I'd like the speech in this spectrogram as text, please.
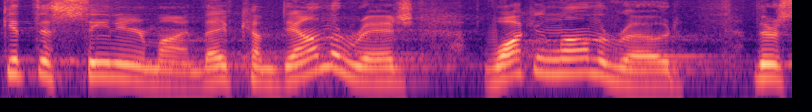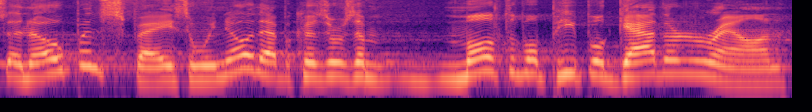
get this scene in your mind. They've come down the ridge, walking along the road. There's an open space, and we know that because there was a, multiple people gathered around. And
